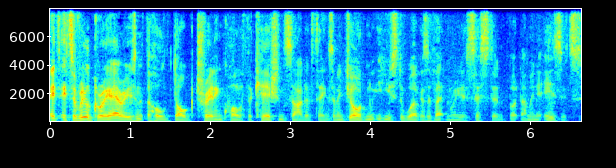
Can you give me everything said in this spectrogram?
It, it's a real grey area, isn't it? The whole dog training qualification side of things. I mean, Jordan he used to work as a veterinary assistant, but I mean, it is. It's.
